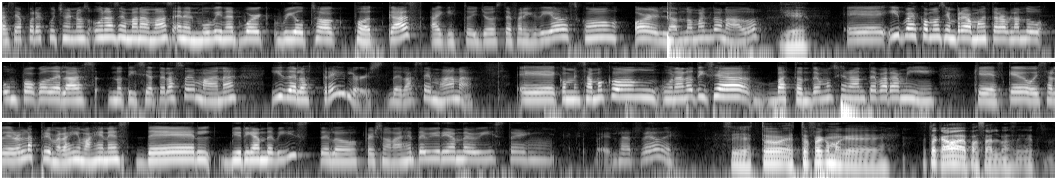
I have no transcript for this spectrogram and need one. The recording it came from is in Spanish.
Gracias por escucharnos una semana más en el Movie Network Real Talk Podcast. Aquí estoy yo, Stephanie Ríos, con Orlando Maldonado. Yeah. Eh, y pues como siempre vamos a estar hablando un poco de las noticias de la semana y de los trailers de la semana. Eh, comenzamos con una noticia bastante emocionante para mí, que es que hoy salieron las primeras imágenes del Beauty and the Beast, de los personajes de Beauty and the Beast en, en las redes. Sí, esto, esto fue como que... Esto acaba de pasar,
